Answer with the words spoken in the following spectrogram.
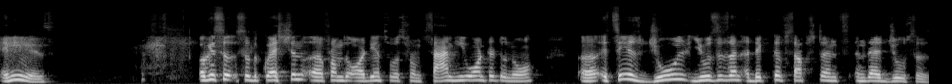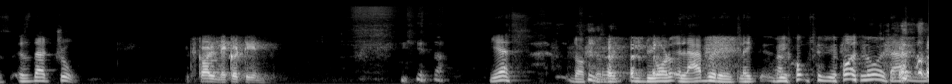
anyways okay so so the question uh, from the audience was from sam he wanted to know uh, it says Juul uses an addictive substance in their juices. Is that true? It's called nicotine. yeah. Yes, doctor. But do you want to elaborate? Like we, we all know it has. but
